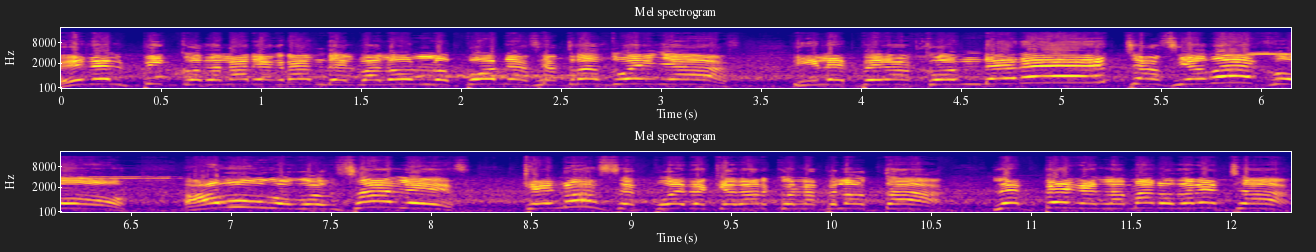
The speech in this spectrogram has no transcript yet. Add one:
En el pico del área grande, el balón lo pone hacia atrás Dueñas. Y le pega con derecha hacia abajo a Hugo González. Que no se puede quedar con la pelota. Le pega en la mano derecha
